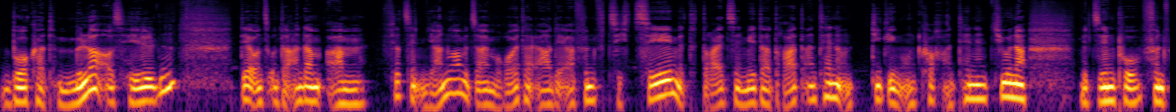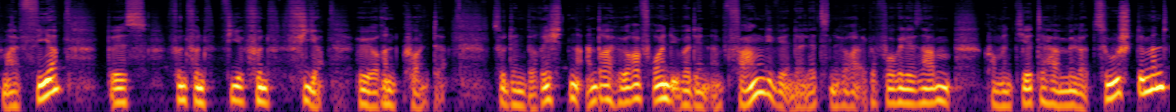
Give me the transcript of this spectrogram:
Burkhard Müller aus Hilden, der uns unter anderem am 14. Januar mit seinem Reuter RDR 50C mit 13 Meter Drahtantenne und Tiking und Koch Antennentuner mit SINPO 5x4 bis 55454 hören konnte. Zu den Berichten anderer Hörerfreunde über den Empfang, die wir in der letzten Hörerecke vorgelesen haben, kommentierte Herr Müller zustimmend.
